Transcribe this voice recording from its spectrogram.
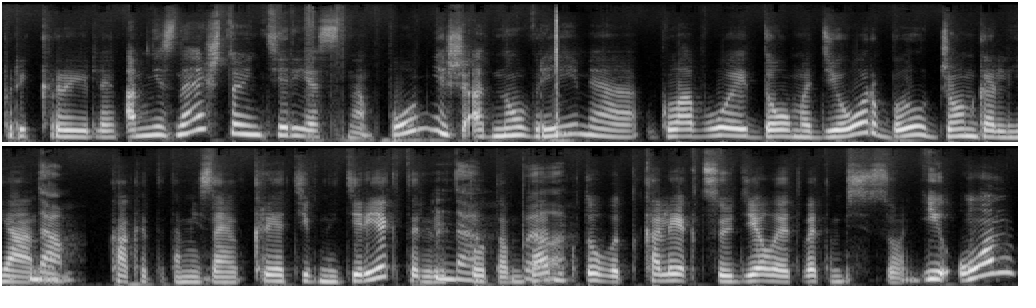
Прикрыли. А мне знаешь, что интересно? Помнишь, одно время главой дома Диор был Джон Гальян? Да как это там, не знаю, креативный директор или да, кто там, было. да, ну, кто вот коллекцию делает в этом сезоне. И он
